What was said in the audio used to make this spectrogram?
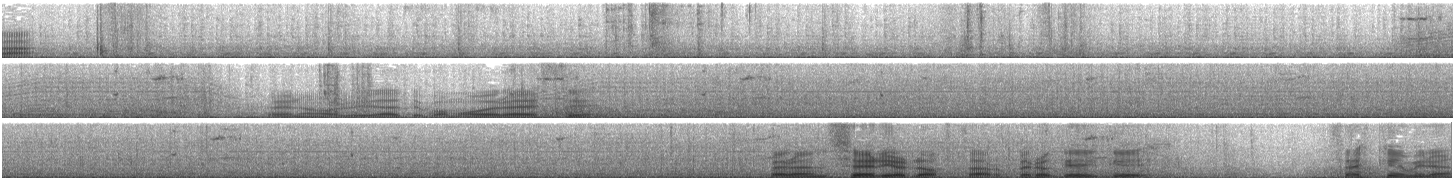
Ah. Bueno, olvídate, para mover a este. Pero en serio, Lostar, pero qué, qué... ¿Sabes qué? Mira.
